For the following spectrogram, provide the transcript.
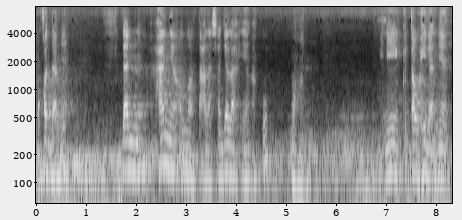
muqaddam ya. Dan hanya Allah taala sajalah yang aku mohon. Ini ketauhidannya.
